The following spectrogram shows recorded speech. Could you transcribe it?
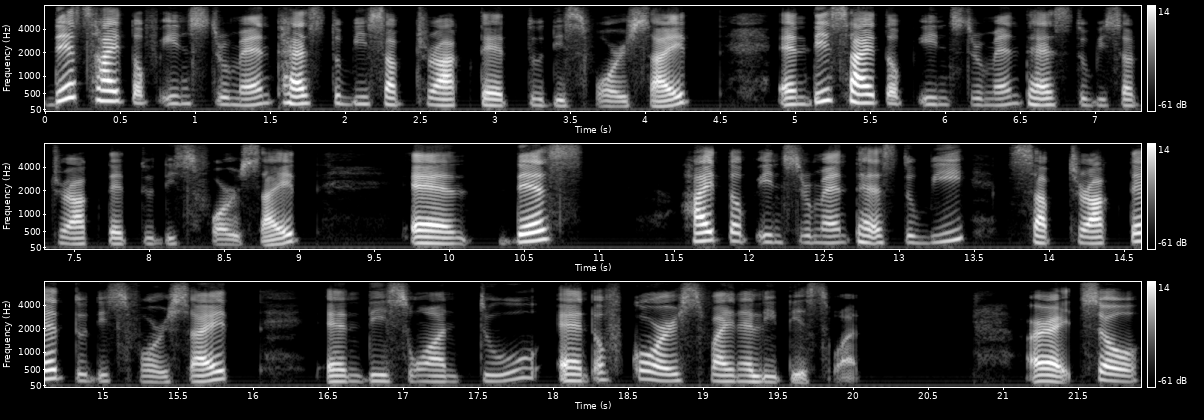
this height of instrument has to be subtracted to this foresight and this height of instrument has to be subtracted to this foresight and this height of instrument has to be subtracted to this foresight and this one too and of course finally this one. All right so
